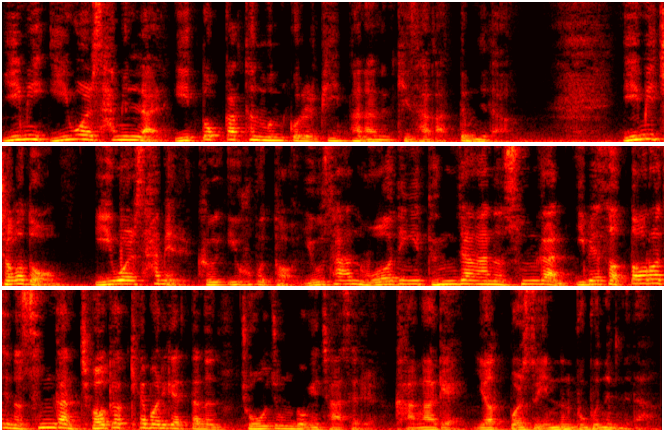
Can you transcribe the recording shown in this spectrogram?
이미 2월 3일날 이 똑같은 문구를 비판하는 기사가 뜹니다. 이미 적어도 2월 3일 그 이후부터 유사한 워딩이 등장하는 순간 입에서 떨어지는 순간 저격해버리겠다는 조중동의 자세를 강하게 엿볼 수 있는 부분입니다.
